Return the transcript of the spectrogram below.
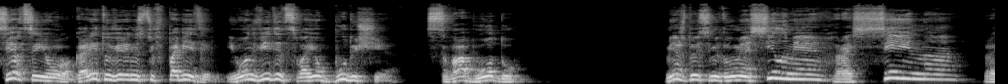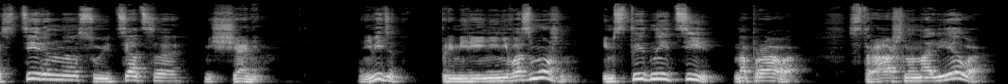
Сердце его горит уверенностью в победе, и он видит свое будущее – свободу. Между этими двумя силами рассеянно, растерянно суетятся мещане. Они видят, примирение невозможно. Им стыдно идти направо, страшно налево,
